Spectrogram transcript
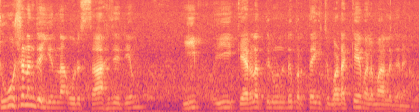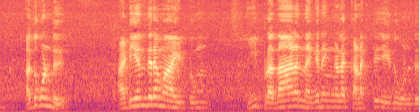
ചൂഷണം ചെയ്യുന്ന ഒരു സാഹചര്യം ഈ ഈ കേരളത്തിലുണ്ട്. പ്രത്യേകിച്ച് വടക്കേ മലബാറിലെ ജനങ്ങളുണ്ട്. അതുകൊണ്ട് അടിയന്തരമായിട്ടും ഈ പ്രധാന നഗരങ്ങളെ കണക്ട് ചെയ്തുകൊണ്ട്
